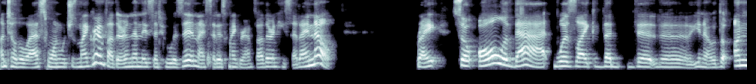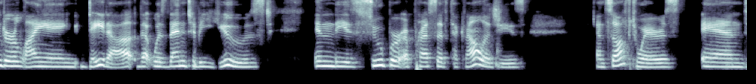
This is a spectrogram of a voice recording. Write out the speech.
until the last one, which was my grandfather. And then they said, Who is it? And I said, It's my grandfather. And he said, I know. Right. So all of that was like the the the you know the underlying data that was then to be used in these super oppressive technologies and softwares and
